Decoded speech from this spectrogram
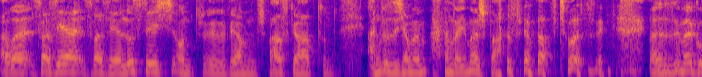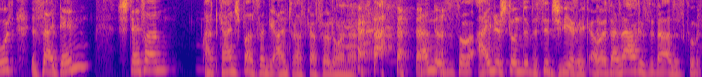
Aber es war sehr, es war sehr lustig und äh, wir haben Spaß gehabt. Und an für sich haben wir, haben wir immer Spaß, wenn wir auf Tour sind. Also es ist immer gut. Es sei denn, Stefan hat keinen Spaß, wenn die Eintracht gerade verloren hat. Dann ist es so eine Stunde ein bisschen schwierig, aber danach ist wieder alles gut.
